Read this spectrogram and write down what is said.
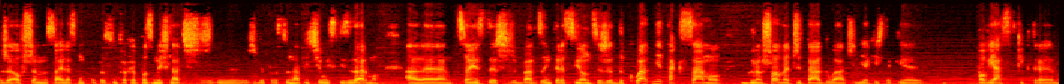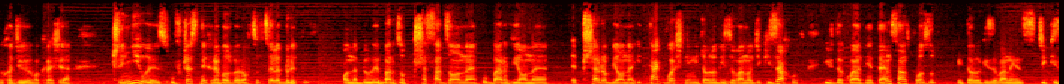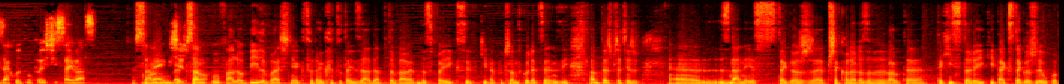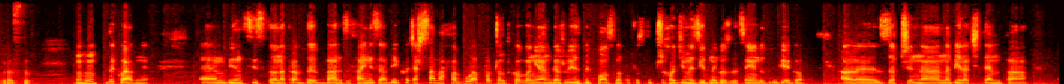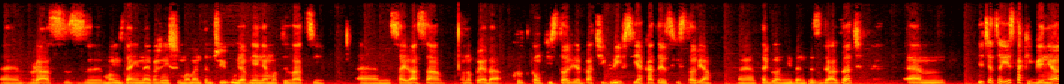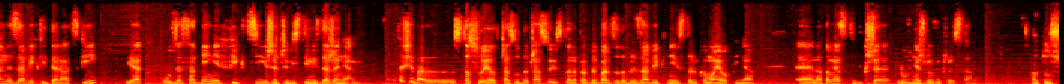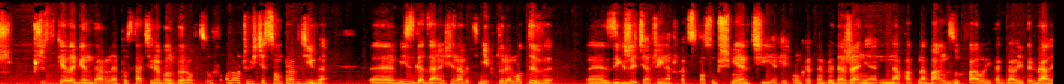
że owszem, Silas mógł po prostu trochę pozmyślać, żeby, żeby po prostu napić się whisky za darmo, ale co jest też bardzo interesujące, że dokładnie tak samo groszowe czytadła, czyli jakieś takie powiastki, które wychodziły w okresie, czyniły z ówczesnych rewolwerowców celebrytów one były bardzo przesadzone, ubarwione, e, przerobione i tak właśnie mitologizowano Dziki Zachód. I w dokładnie ten sam sposób mitologizowany jest Dziki Zachód w opowieści Silasa. Sam, się, sam to... Buffalo Bill właśnie, którego tutaj zaadaptowałem do swojej ksywki na początku recenzji. On też przecież e, znany jest z tego, że przekoloryzowywał te, te historyjki, tak z tego żył po prostu. Mhm, dokładnie. Więc jest to naprawdę bardzo fajny zabieg, chociaż sama fabuła początkowo nie angażuje zbyt mocno, po prostu przechodzimy z jednego zlecenia do drugiego, ale zaczyna nabierać tempa wraz z moim zdaniem najważniejszym momentem, czyli ujawnienia motywacji Silasa. On opowiada krótką historię braci Greaves. Jaka to jest historia, e, tego nie będę zdradzać. Wiecie co, jest taki genialny zabieg literacki, jak uzasadnienie fikcji rzeczywistymi zdarzeniami. To się stosuje od czasu do czasu, jest to naprawdę bardzo dobry zabieg, nie jest to tylko moja opinia. E, natomiast w grze również go wykorzystamy. Otóż wszystkie legendarne postaci rewolwerowców, one oczywiście są prawdziwe. E, I zgadzają się nawet niektóre motywy e, z ich życia, czyli na przykład sposób śmierci, jakieś konkretne wydarzenie, napad na bank zuchwały itd., tak itd.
